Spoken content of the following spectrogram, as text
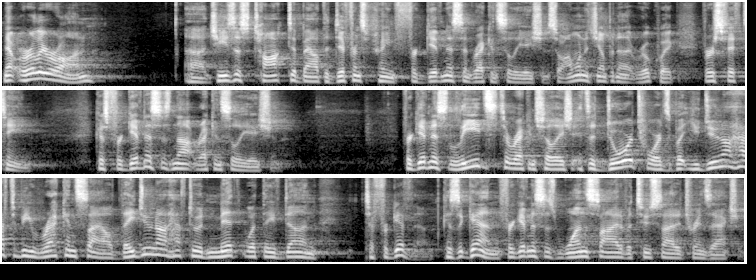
Now, earlier on, uh, Jesus talked about the difference between forgiveness and reconciliation. So I want to jump into that real quick. Verse 15. Because forgiveness is not reconciliation. Forgiveness leads to reconciliation. It's a door towards, but you do not have to be reconciled. They do not have to admit what they've done to forgive them. Because again, forgiveness is one side of a two sided transaction.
